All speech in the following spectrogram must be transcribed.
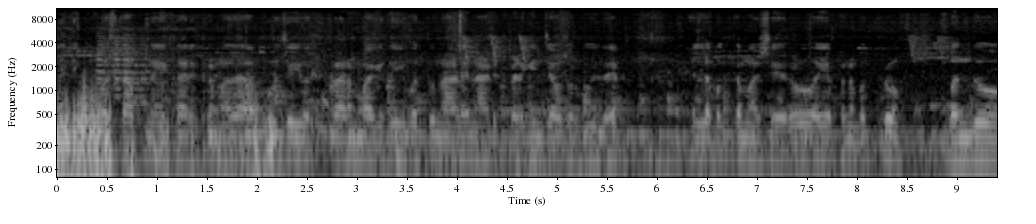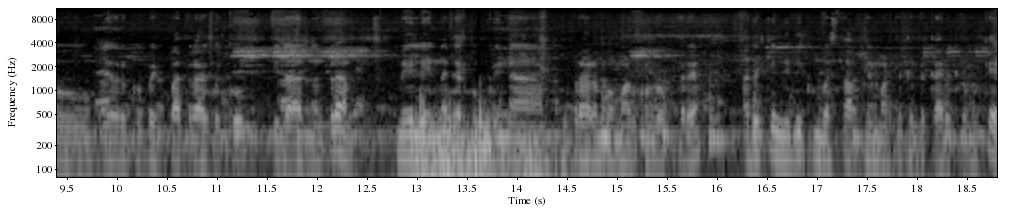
ನಿಧಿ ಕುಂಭ ಸ್ಥಾಪನೆ ಕಾರ್ಯಕ್ರಮದ ಪೂಜೆ ಇವತ್ತು ಪ್ರಾರಂಭ ಆಗಿದೆ. ಇವತ್ತು ನಾಳೆ ನಾಡಿದ್ದು ಬೆಳಗಿನ ಜಾವದವರೆಗೂ ಇದೆ. ಎಲ್ಲ ಭಕ್ತ ಮಹಾಶಯರು ಅಯ್ಯಪ್ಪನ ಭಕ್ತರು ಬಂದು ದೇವರ ಕೃಪೆಗೆ ಪಾತ್ರ ಆಗಬೇಕು. ಇದಾದ ನಂತರ ಮೇಲೆಯನ್ನು ಗರ್ಭಗುಡಿನ ಪ್ರಾರಂಭ ಮಾಡ್ಕೊಂಡು ಹೋಗ್ತಾರೆ. ಅದಕ್ಕೆ ನಿಧಿ ಕುಂಭ ಸ್ಥಾಪನೆ ಮಾಡ್ತಕ್ಕಂಥ ಕಾರ್ಯಕ್ರಮಕ್ಕೆ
